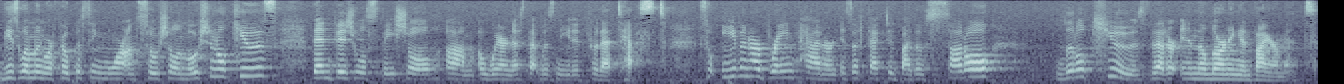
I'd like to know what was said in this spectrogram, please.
these women were focusing more on social emotional cues than visual spatial um, awareness that was needed for that test. So even our brain pattern is affected by those subtle little cues that are in the learning environment.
